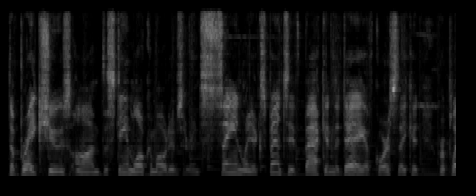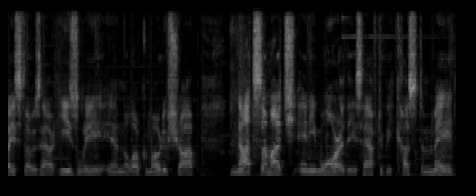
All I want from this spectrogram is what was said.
The brake shoes on the steam locomotives are insanely expensive. Back in the day, of course, they could replace those out easily in the locomotive shop. Not so much anymore. These have to be custom made,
